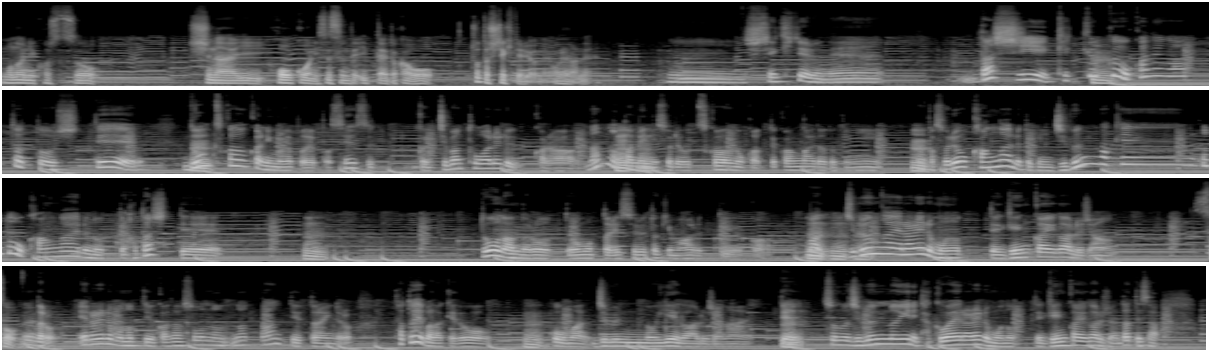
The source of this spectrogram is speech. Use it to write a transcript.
物に固執をしない方向に進んでいったりとかをちょっとしてきてるよね俺らね。うんしてきてるね。だし結局うん。お金があったとして、どう使うかにもやっぱやっぱセンスが一番問われるから何のためにそれを使うのかって考えた時に、なんかそれを考える時に自分だけのことを考えるのって果たしてうん。どうなんだろうって思ったりする時もあるっていうかまあ、うんうんうん。自分が得られるものって限界があるじゃん。そうね。なんだろう得られるものっていうかさそうなななんて言ったらいいんだろう。例えばだけどうん。こうまあ自分の家があるじゃない。で、うん。その自分の家に蓄えられるものって限界があるじゃん。だってさ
